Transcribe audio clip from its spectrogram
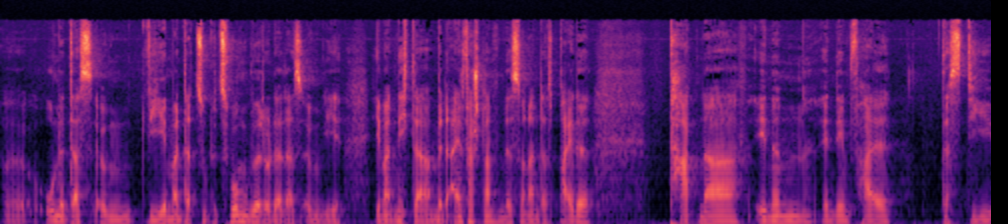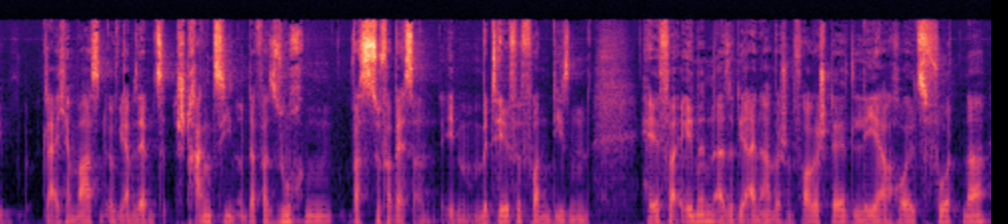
äh, ohne dass irgendwie jemand dazu gezwungen wird oder dass irgendwie jemand nicht damit einverstanden ist, sondern dass beide PartnerInnen in dem Fall, dass die gleichermaßen irgendwie am selben Strang ziehen und da versuchen, was zu verbessern. Eben mit Hilfe von diesen HelferInnen, also die eine haben wir schon vorgestellt, Lea Holzfurtner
